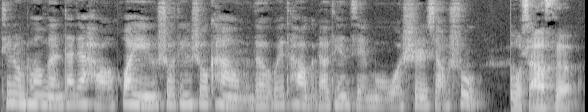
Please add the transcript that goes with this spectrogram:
听众朋友们，大家好，欢迎收听收看我们的微 Talk 聊天节目，我是小树，我是阿泽。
